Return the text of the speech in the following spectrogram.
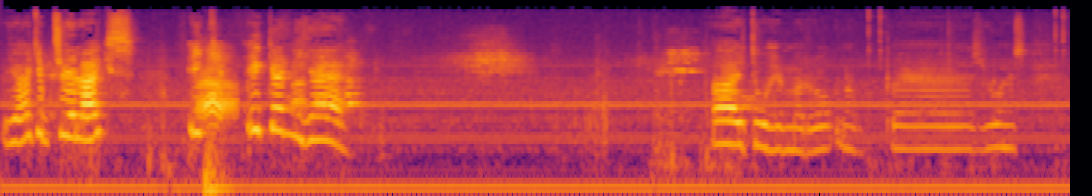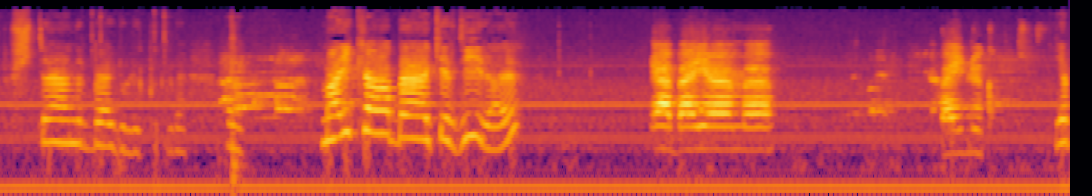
Ja, ik heb twee likes. Ik, Ah. ik en jij. Ah, ik doe hem er ook nog bij. Jonas. Stijn erbij. Ik doe Luc erbij. Oh. Maar ik ga bij Kerdira, hè? Ja, bij, eh, bij Luc. Yep.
